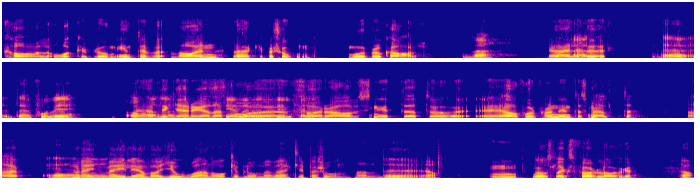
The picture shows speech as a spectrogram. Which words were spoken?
Karl Åkerblom inte var en verklig person? Morbror Karl. Va? Ja, eller hur? Det, det får vi Det här fick jag reda på tillfälle. förra avsnittet och jag har fortfarande inte smält det. Nej. Um... Möjligen var Johan Åkerblom en verklig person, men det, ja. Mm, någon slags förlaga. Ja.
